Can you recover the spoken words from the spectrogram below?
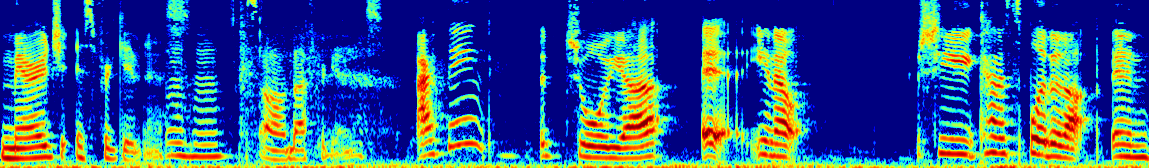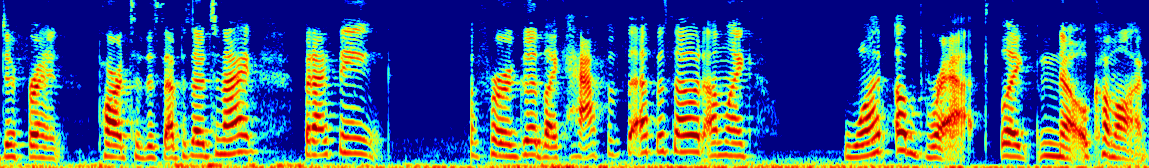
marriage is forgiveness. Mm-hmm. It's all about forgiveness. I think Julia, it, you know, she kind of split it up in different parts of this episode tonight. But I think for a good like half of the episode, I'm like, what a brat. Like, no, come on.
